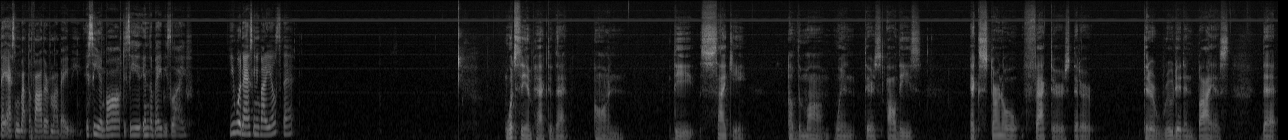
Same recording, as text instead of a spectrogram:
they ask me about the father of my baby. Is he involved? Is he in the baby's life? You wouldn't ask anybody else that. What's the impact of that on the psyche of the mom when there's all these external factors that are that are rooted in bias that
